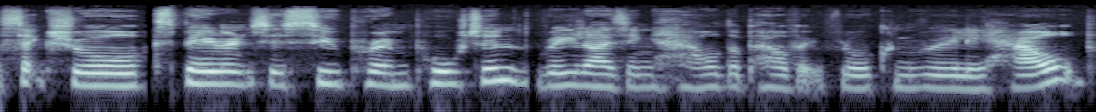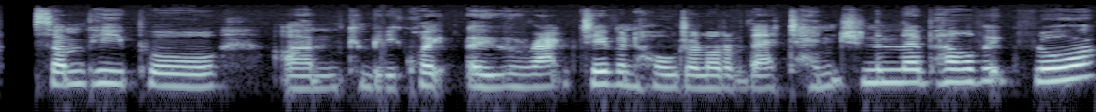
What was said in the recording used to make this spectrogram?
sexual experience is super important. Realizing how the pelvic floor can really help. Some people um, can be quite overactive and hold a lot of their tension in their pelvic floor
